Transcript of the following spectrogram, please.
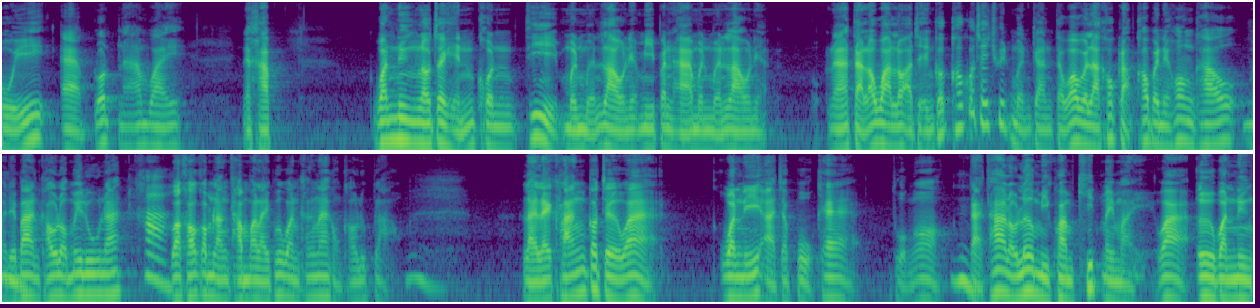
ปุ๋ยแอบรดน้ำไว้นะครับ วันหนึ่งเราจะเห็นคนที่เหมือนเหมือนเราเนี่ยมีปัญหาเหมือนเหมือนเราเนี่ยนะแต่ละวันเราอาจจะเห็นก็เขาก็ใช้ชีวิตเหมือนกัน แต่ว่าเวลาเขากลับเข้าไปในห้องเขาไม่ได้บ้านเขาเราไม่รู้นะค่ะว่าเขากำลังทำอะไรเพื่อวันข้างหน้าของเขาหรือเปล่า หลาย ๆ ครั้งก็เจอว่าวันนี้อาจจะปลูกแค่ถั่วงอกอืมแต่ถ้าเราเริ่มมีความคิดใหม่ ๆ ว่า เออวันหนึ่ง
